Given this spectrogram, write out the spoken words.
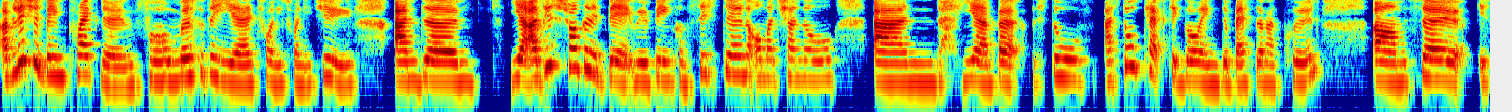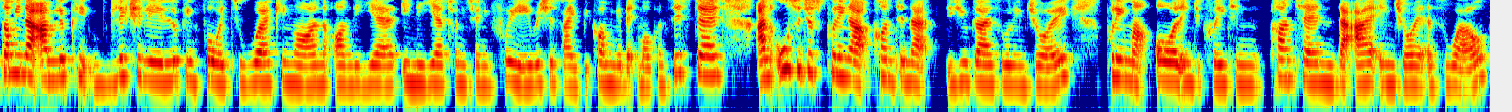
I've literally been pregnant for most of the year 2022 and um yeah I did struggle a bit with being consistent on my channel. And yeah but still I still kept it going the best that I could um so it's something that i'm looking literally looking forward to working on on the year in the year 2023 which is like becoming a bit more consistent and also just putting out content that you guys will enjoy putting my all into creating content that i enjoy as well.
